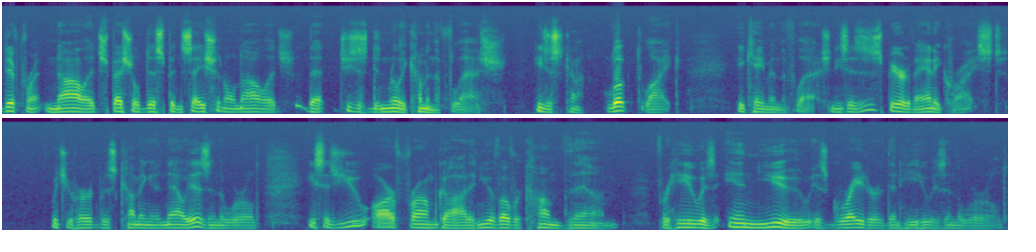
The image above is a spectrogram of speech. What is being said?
different knowledge, special dispensational knowledge that Jesus didn't really come in the flesh. He just kind of looked like he came in the flesh. And he says, This is the spirit of Antichrist, which you heard was coming and now is in the world. He says, You are from God and you have overcome them, for he who is in you is greater than he who is in the world.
